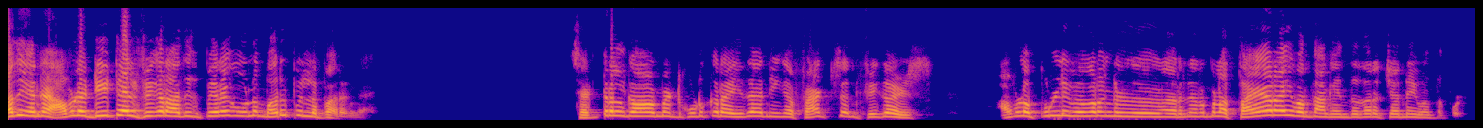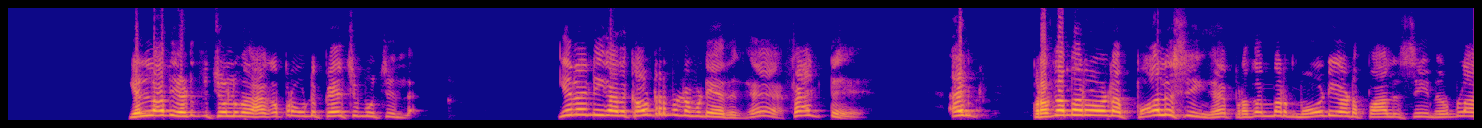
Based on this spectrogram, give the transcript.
அது என்ன அவ்வளோ டீட்டெயில் ஃபிகர் அதுக்கு பிறகு ஒன்றும் மறுப்பு இல்லை பாருங்க. சென்ட்ரல் கவர்மெண்ட் கொடுக்குற இதை நீங்கள் ஃபேக்ட்ஸ் அண்ட் ஃபிகர்ஸ் அவ்வளோ புள்ளி விவரங்கள் நிர்மலா தயாராகி வந்தாங்க இந்த தடவை சென்னை வந்தபோது. எல்லாத்தையும் எடுத்து சொல்லுவது அதுக்கப்புறம் பேச்சு மூச்சு இல்லை ஏன்னா நீங்கள் அதை கவுண்டர் பண்ண முடியாதுங்க. ஃபேக்ட்டு அண்ட் பிரதமரோட பாலிசிங்க பிரதமர் மோடியோட பாலிசி, நிர்மலா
